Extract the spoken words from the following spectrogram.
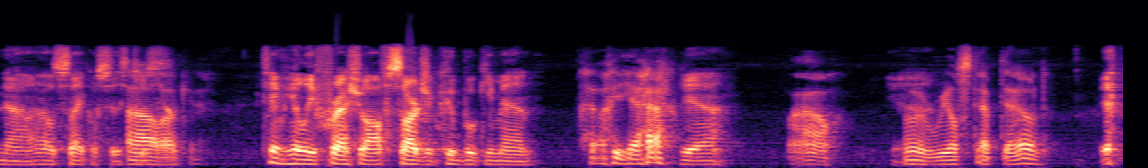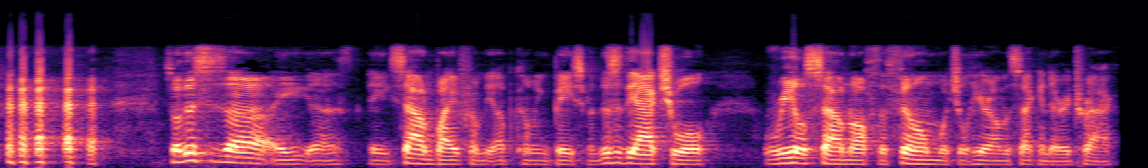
No, that was Psycho Sisters. Oh, okay. Tim Healy, fresh off Sergeant Kabukiman. Oh, yeah. Yeah. Wow. Yeah. What a real step down. so this is uh, a uh, a sound bite from the upcoming Basement. This is the actual real sound off the film, which you'll hear on the secondary track.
